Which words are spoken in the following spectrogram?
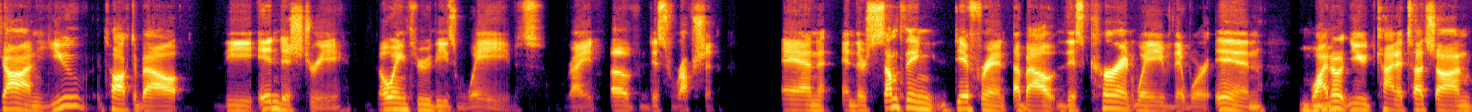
John, you talked about the industry going through these waves, right, of disruption. And and there's something different about this current wave that we're in. Mm-hmm. Why don't you kind of touch on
